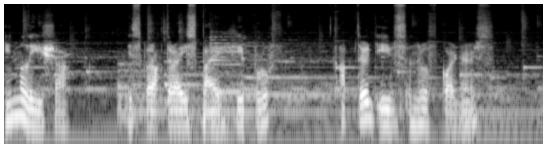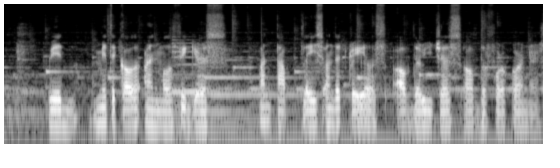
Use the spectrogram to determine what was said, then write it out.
in Malaysia is characterized by hip roof, upturned eaves and roof corners, with mythical animal figures on top placed on the trails of the ridges of the four corners.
